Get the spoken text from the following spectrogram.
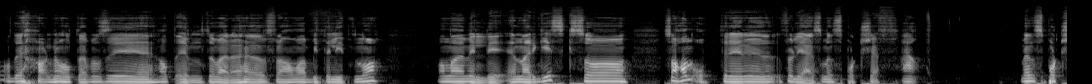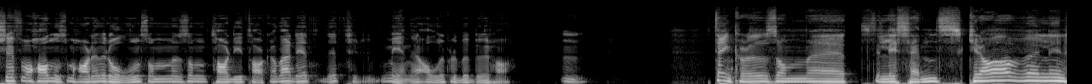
Og det har han jo holdt jeg på å si, hatt evnen til å være fra han var bitte liten nå. Han er veldig energisk, så, så han opptrer, føler jeg, som en sportssjef. Ja. Men sportssjef, å ha noen som har den rollen som, som tar de taka der, det, det, mener jeg alle klubber bør ha. Mm. Tenker du det som et lisenskrav, eller?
